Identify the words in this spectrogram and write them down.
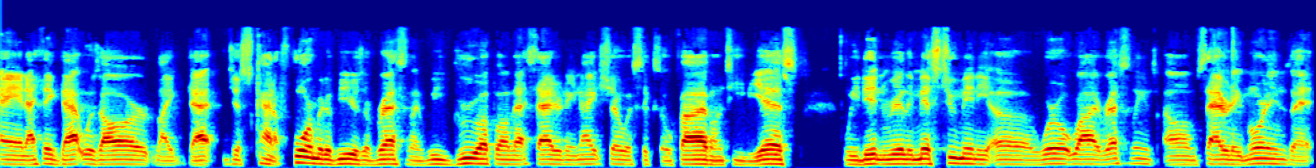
And I think that was our like that just kind of formative years of wrestling. We grew up on that Saturday night show at 605 on TBS. We didn't really miss too many uh worldwide wrestlings um Saturday mornings at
